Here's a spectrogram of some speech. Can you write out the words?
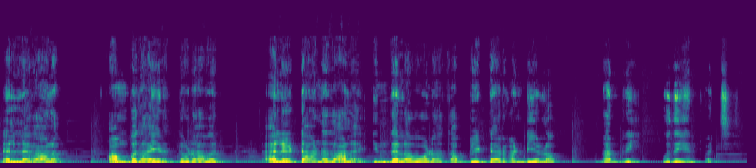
நல்ல காலம். ஐம்பதாயிரத்தோடு அவர் அலர்ட் ஆனதால் இந்தளவோட தப்பிட்டார் கண்டியலோ. நன்றி. உதயன் பட்சி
